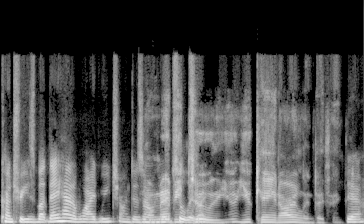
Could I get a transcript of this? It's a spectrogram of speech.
countries, but they had a wide reach on DAZN. No, maybe two, right. U- UK and Ireland, I think. Yeah,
